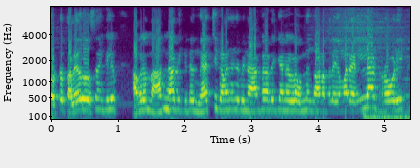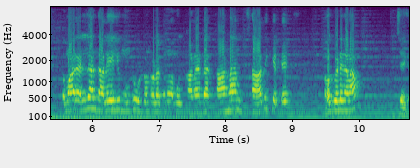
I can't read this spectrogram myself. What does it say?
തൊട്ട് തലേ ദിവസമെങ്കിലും അവരൊന്ന് ആഹ്ലാദിക്കട്ടെ. മാച്ച് കളഞ്ഞത് പിന്നെ ആഹ്ലാദിക്കാനുള്ള ഒന്നും കാണത്തില്ല. ഇവന്മാരെല്ലാം ട്രോളി ഇവന്മാരെല്ലാം തലയിൽ മുണ്ടുകൂട്ടുകൊണ്ട് നടക്കുന്നത് നമുക്ക് കാണേണ്ട കാണാൻ സാധിക്കട്ടെ. നമുക്ക് വേണ്ടി കാണാം. ശരി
